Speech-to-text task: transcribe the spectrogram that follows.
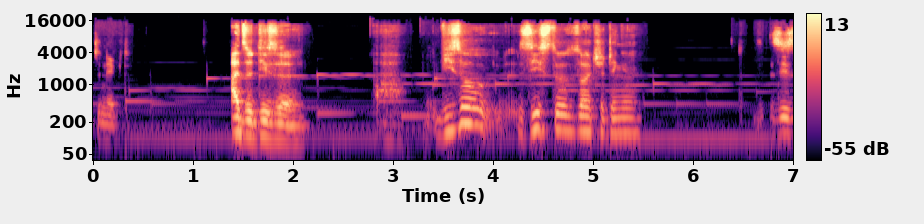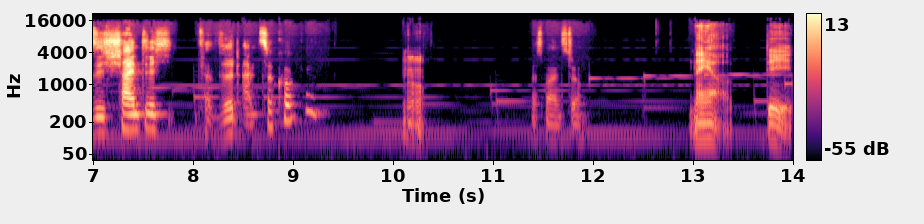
Sie nickt. Also diese wieso siehst du solche Dinge? Sie sie scheint dich verwirrt anzugucken? Ja. Was meinst du? Na ja, den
